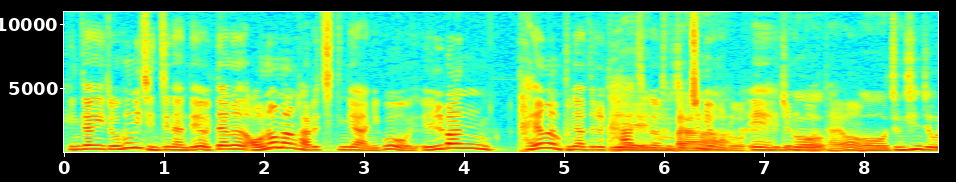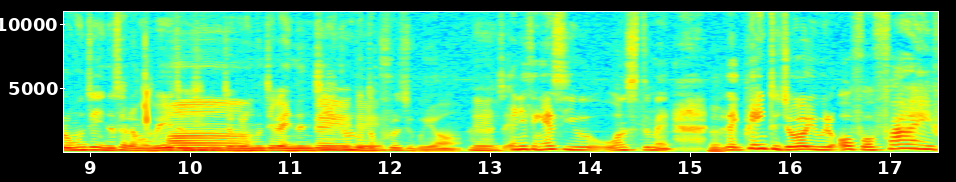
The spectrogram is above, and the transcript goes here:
굉장히 좀 흥미진진한데요. 일단은 언어만 가르치는 게 아니고 일반 다양한 분야들을 다 예, 지금 투자. 맞춤형으로 예, 해주는 것 같아요. 어, 정신적으로 문제 있는 사람은 왜 아. 정신적으로 문제가 있는지 네, 그런 네. 것도 풀어주고요. 네. So anything else you wants to make? Like Pain to Joy will offer five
